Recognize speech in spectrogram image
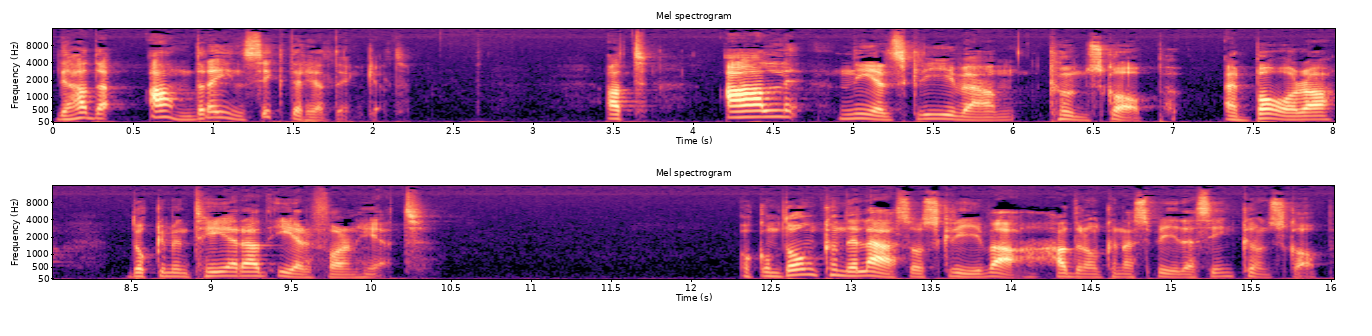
De hade andra insikter helt enkelt. Att all nedskriven kunskap är bara dokumenterad erfarenhet. Och om de kunde läsa och skriva hade de kunnat sprida sin kunskap.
